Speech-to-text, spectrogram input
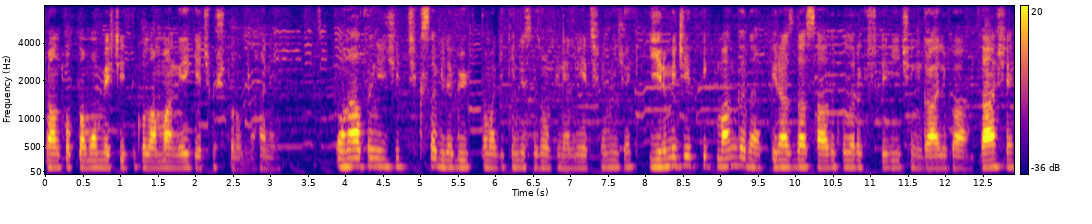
şu an toplam 15 ciltlik olan mangayı geçmiş durumda. Hani 16. cilt çıksa bile büyük ihtimal ikinci sezon finaline yetişemeyecek. 20 ciltlik manga da biraz daha sadık olarak işlediği için galiba daha şey.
